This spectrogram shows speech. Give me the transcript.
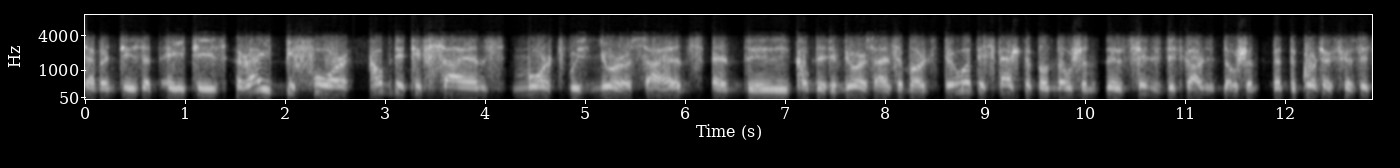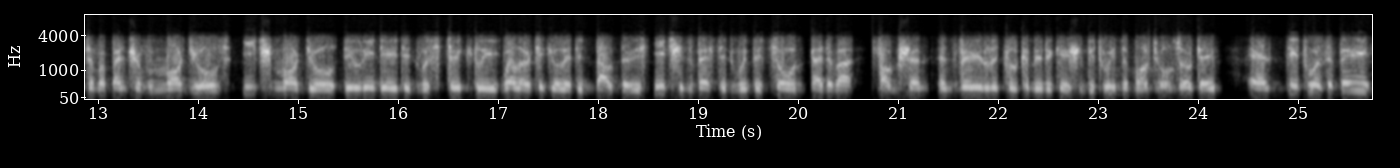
70s and 80s, right before cognitive science merged with neuroscience and the cognitive neuroscience emerged, there was this fashionable notion, the since discarded notion, that the cortex consists of a bunch of modules, each module delineated with strictly well articulated boundaries, each invested with its own kind of a function and very little communication between the modules, okay? And it was a very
